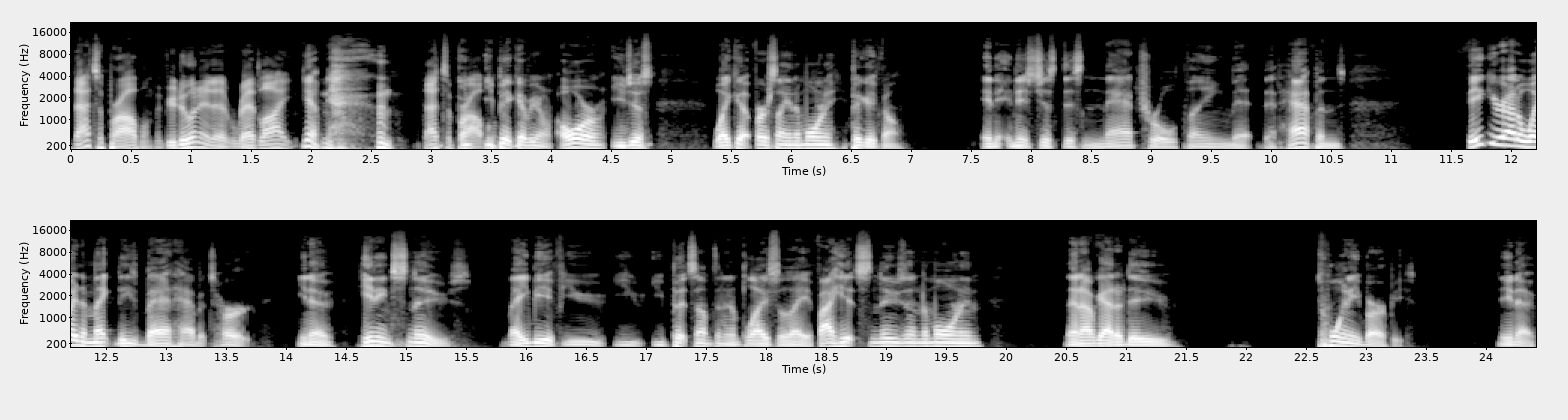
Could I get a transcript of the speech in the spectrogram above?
That's a problem. If you're doing it at a red light, Yeah. that's a You- problem. You, pick up your phone, or you just wake up first thing in the morning, you pick up your phone, and and it's just this natural thing that that happens. Figure out a way to make these bad habits hurt. You know, hitting snooze. Maybe if you you you put something in place, so hey, if I hit snooze in the morning, then I've got to do twenty burpees. You know,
